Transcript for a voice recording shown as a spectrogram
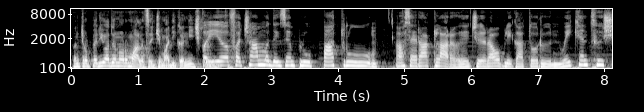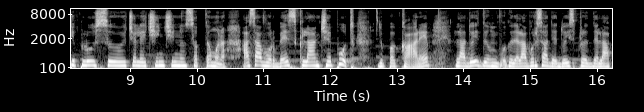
Într-o perioadă normală, să zicem, adică nici Păi când... uh, făceam, de exemplu, patru, asta era clar, deci era obligatoriu în weekend și plus uh, cele cinci în săptămână. Asta vorbesc la început, după care, la doi, de la vârsta de 12, de la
